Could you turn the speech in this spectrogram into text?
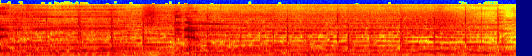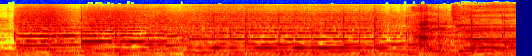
ketemu siramu anggonmu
